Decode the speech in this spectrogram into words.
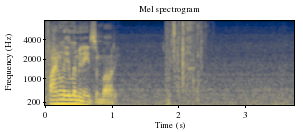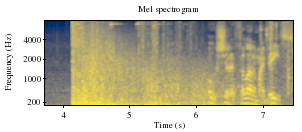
finally eliminated somebody. Oh shit, I fell out of my base.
